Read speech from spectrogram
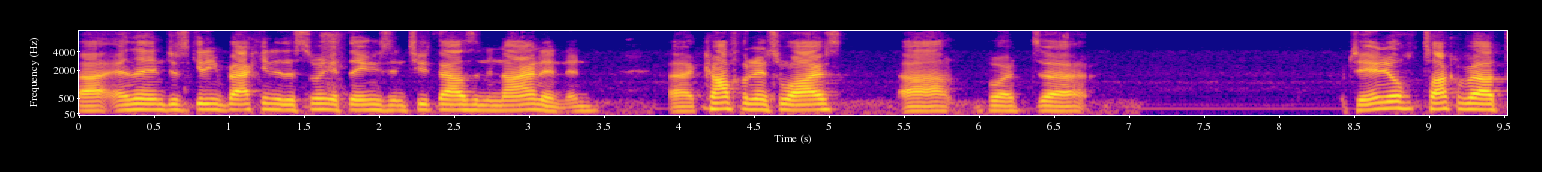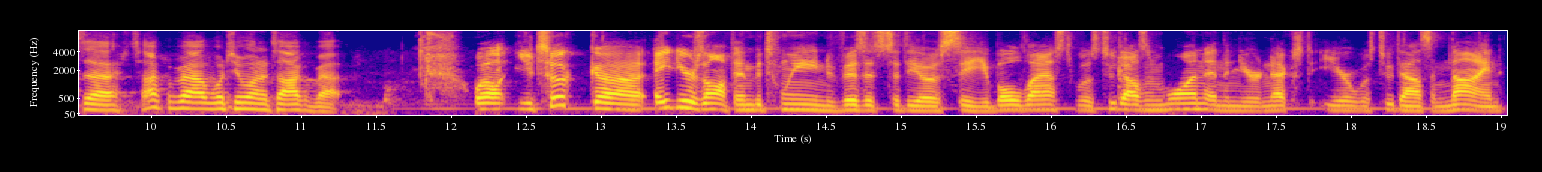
uh, and then just getting back into the swing of things in 2009 and, and uh, confidence wise. Uh, but uh, Daniel, talk about uh, talk about what you want to talk about. Well, you took eight years off in between visits to the OC. You bowled last was 2001, and then your next year was 2009.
